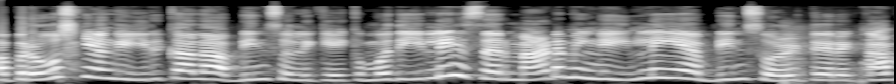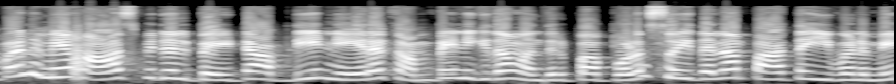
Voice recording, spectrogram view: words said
அப்போ ரோஷினி அங்கே இருக்காளா அப்படின்னு சொல்லி கேட்கும்போது இல்லையே சார் மேடம் இங்கே இல்லையே அப்படின்னு சொல்லிட்டு இருக்கான். அவளுமே ஹாஸ்பிட்டல் போயிட்டு அப்படியே நேராக கம்பெனிக்கு தான் இருப்பா போல. ஸோ இதெல்லாம் பார்த்த இவனுமே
